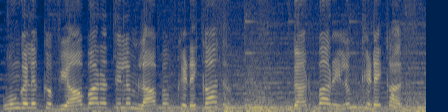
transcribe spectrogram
உங்களுக்கு வியாபாரத்திலும் லாபம் கிடைக்காது தர்பாரிலும் கிடைக்காது.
